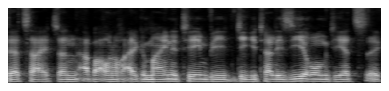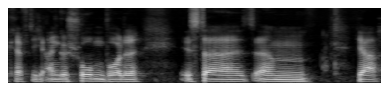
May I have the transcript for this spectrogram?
derzeit, dann aber auch noch allgemeine Themen wie Digitalisierung, die jetzt äh, kräftig angeschoben wurde. Ist da ähm, ja,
